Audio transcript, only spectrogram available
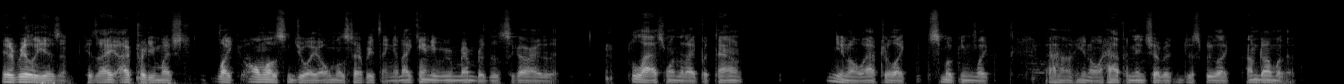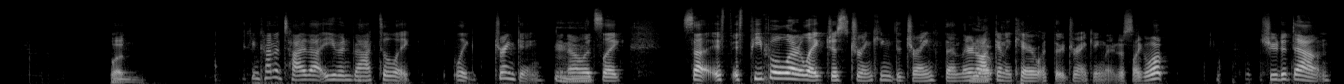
It really isn't because I I pretty much like almost enjoy almost everything, and I can't even remember the cigar that the last one that I put down. You know, after like smoking like, uh, you know, half an inch of it, and just be like, I'm done with it. But you can kind of tie that even back to like like drinking you know Mhm. it's like so if, if people are like just drinking to drink then they're Yep. not going to care what they're drinking they're just like whoop shoot it down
